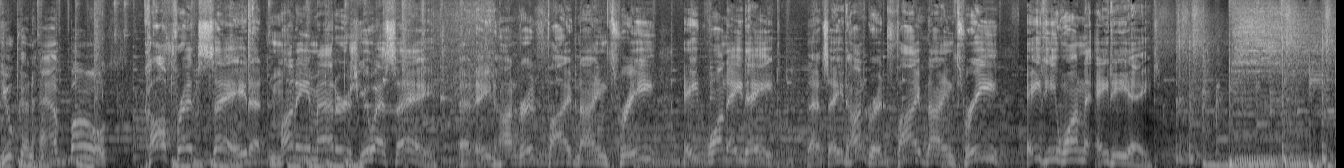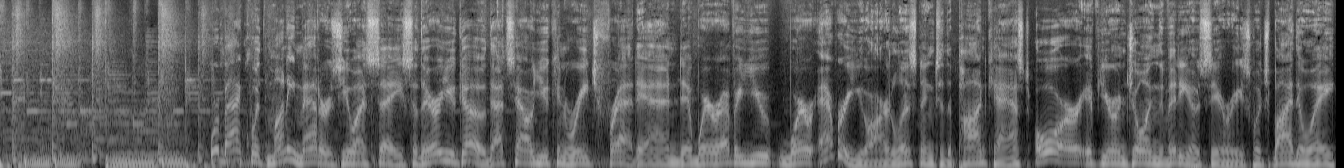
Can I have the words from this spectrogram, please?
you can have both. Call Fred Saide at Money Matters USA at 800 593 8188. That's 800 593 8188. 8188. We're back with Money Matters USA. So there you go. That's how you can reach Fred. And wherever you wherever you are listening to the podcast, or if you're enjoying the video series, which by the way,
